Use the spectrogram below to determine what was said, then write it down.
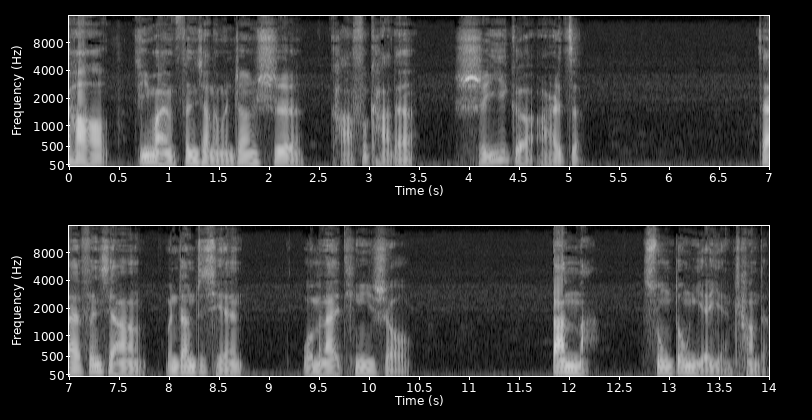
你好，今晚分享的文章是卡夫卡的《十一个儿子》。在分享文章之前，我们来听一首《斑马》，宋冬野演唱的，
